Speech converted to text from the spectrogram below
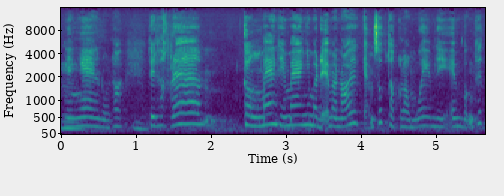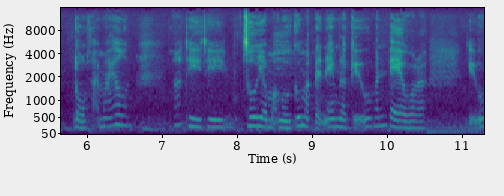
ừ. ngang ngang rồi thôi ừ. thì thật ra cần mang thì mang nhưng mà để mà nói cảm xúc thật lòng của em thì em vẫn thích đồ thoải mái hơn. Đó, thì thì xưa giờ mọi người cứ mặc định em là kiểu bánh bèo hoặc là kiểu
